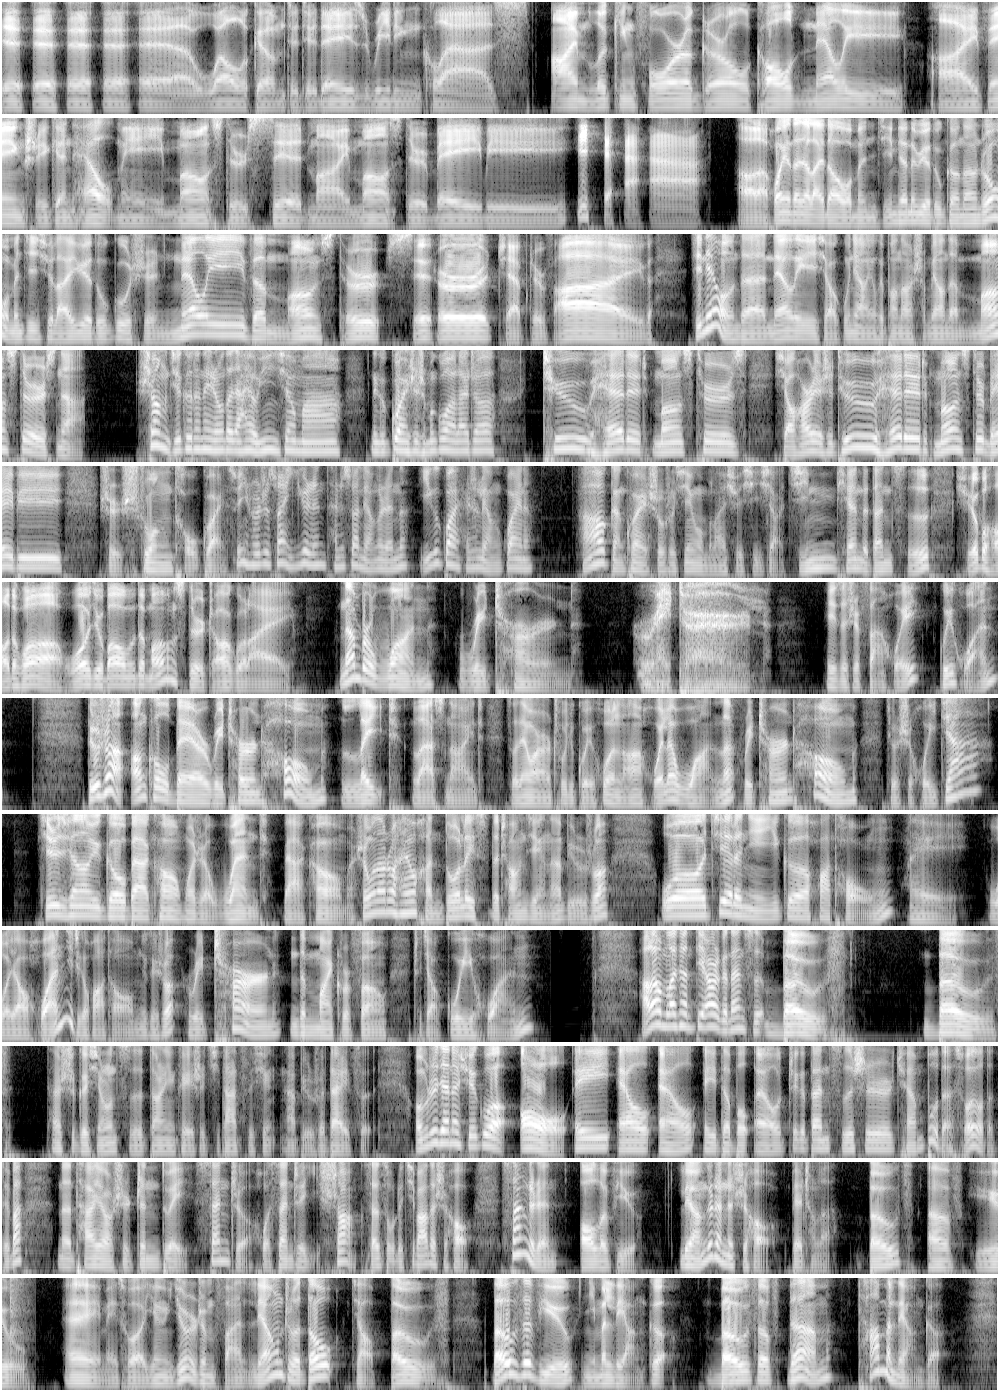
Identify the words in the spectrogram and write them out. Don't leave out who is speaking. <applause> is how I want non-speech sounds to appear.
Speaker 1: <laughs> Welcome to today's reading class. I'm looking for a girl called Nelly. I think she can help me, Monster Sid, my monster baby. <laughs> 好了，欢迎大家来到我们今天的阅读课当中，我们继续来阅读故事《Nelly the Monster Sitter》Chapter Five。今天我们的 Nelly 小姑娘又会碰到什么样的 monsters 呢？上节课的内容大家还有印象吗？那个怪是什么怪来着？Two-headed monsters，小孩也是 two-headed monster baby，是双头怪。所以你说这算一个人还是算两个人呢？一个怪还是两个怪呢？好，赶快收收心，我们来学习一下今天的单词。学不好的话，我就把我们的 monster 找过来。Number one，return return, 意思是返回、归还。比如说啊，Uncle Bear returned home late last night。昨天晚上出去鬼混了啊，回来晚了。Returned home 就是回家。其实就相当于 go back home 或者 went back home。生活当中还有很多类似的场景呢，比如说我借了你一个话筒，哎，我要还你这个话筒，我们就可以说 return the microphone，这叫归还。好了，我们来看第二个单词 both，both。它是个形容词，当然也可以是其他词性啊，比如说代词。我们之前呢学过 all，a l l a double l 这个单词是全部的、所有的，对吧？那它要是针对三者或三者以上，三四五六七八的时候，三个人 all of you，两个人的时候变成了 both of you。哎，没错，英语就是这么烦，两者都叫 both Both of you，你们两个；both of them，他们两个。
